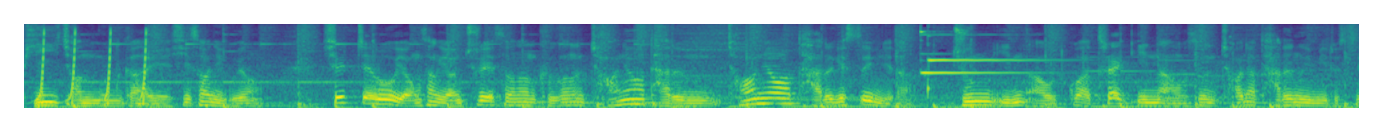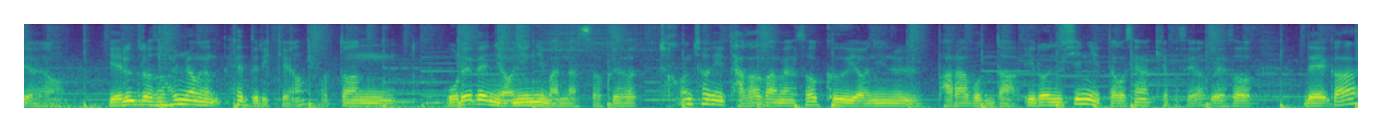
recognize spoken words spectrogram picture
비전문가의 시선이고요. 실제로 영상 연출에서는 그거는 전혀 다른 전혀 다르게 쓰입니다. zoom in out과 track in out은 전혀 다른 의미로 쓰여요. 예를 들어서 설명해 드릴게요. 어떤 오래된 연인이 만났어. 그래서 천천히 다가가면서 그 연인을 바라본다. 이런 씬이 있다고 생각해 보세요. 그래서 내가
